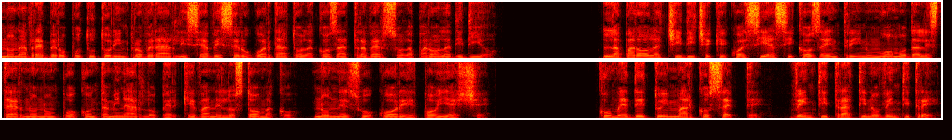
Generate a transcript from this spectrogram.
non avrebbero potuto rimproverarli se avessero guardato la cosa attraverso la parola di Dio. La parola ci dice che qualsiasi cosa entri in un uomo dall'esterno non può contaminarlo perché va nello stomaco, non nel suo cuore e poi esce. Come è detto in Marco 7, 20-23,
